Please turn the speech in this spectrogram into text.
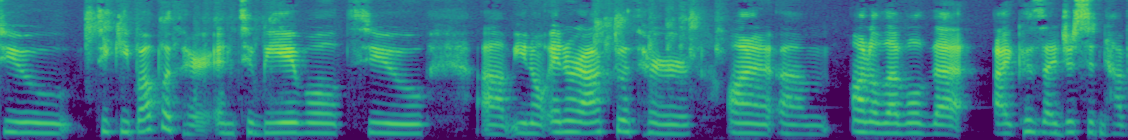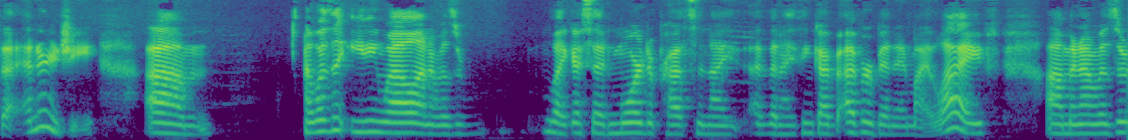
to to keep up with her and to be able to um, you know interact with her on um, on a level that i because i just didn't have that energy um, i wasn't eating well and i was like I said, more depressed than I than I think I've ever been in my life. Um, and I was a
